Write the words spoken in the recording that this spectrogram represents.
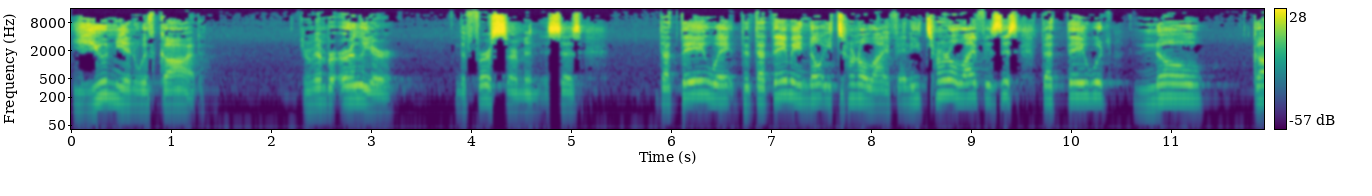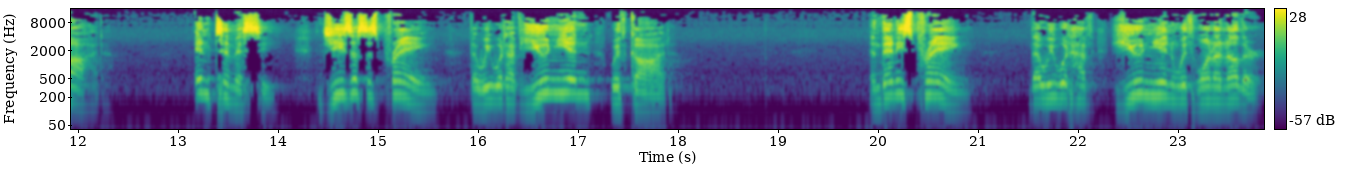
union with God. Remember earlier in the first sermon, it says, that they, that they may know eternal life. And eternal life is this that they would know God. Intimacy. Jesus is praying that we would have union with God. And then he's praying that we would have union with one another.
